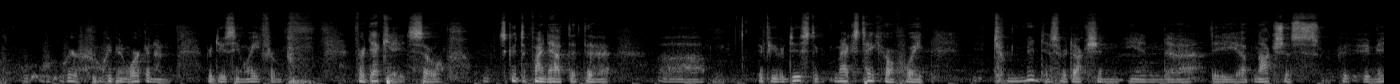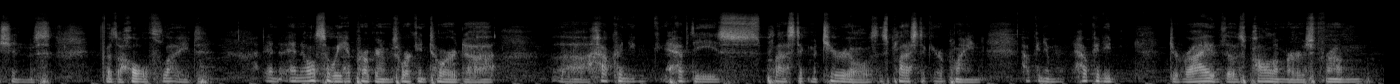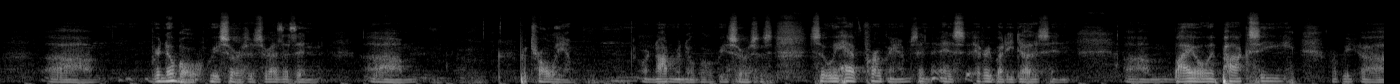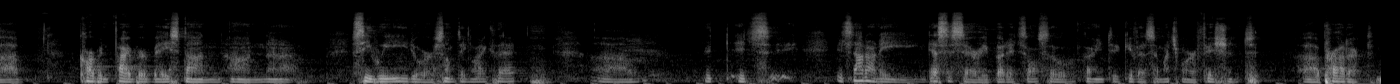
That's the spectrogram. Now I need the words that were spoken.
we have been working on reducing weight for, for decades. So it's good to find out that the, uh, if you reduce the max takeoff weight, tremendous reduction in uh, the obnoxious emissions for the whole flight. And, and also we have programs working toward uh, how can you have these plastic materials, this plastic airplane, how can you, how can you derive those polymers from um, renewable resources rather than um, petroleum or non-renewable resources. So we have programs, and as everybody does, in um, bioepoxy, or uh, carbon fiber based on, on uh, seaweed or something like that. It, it's, it's not only necessary, but it's also going to give us a much more efficient uh, product.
